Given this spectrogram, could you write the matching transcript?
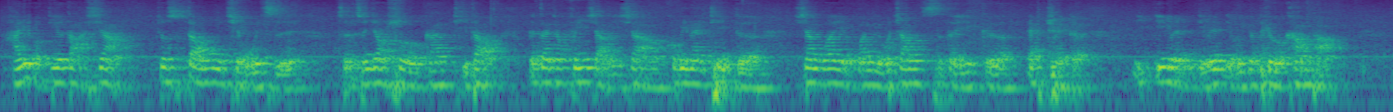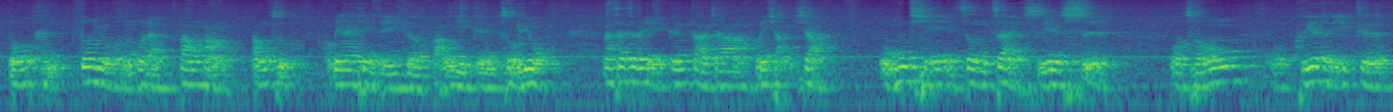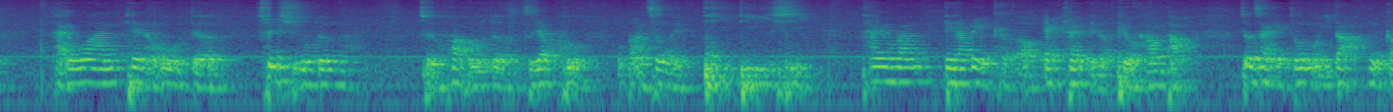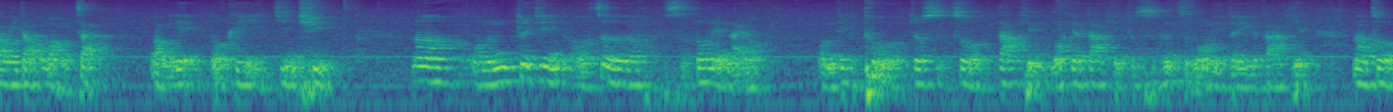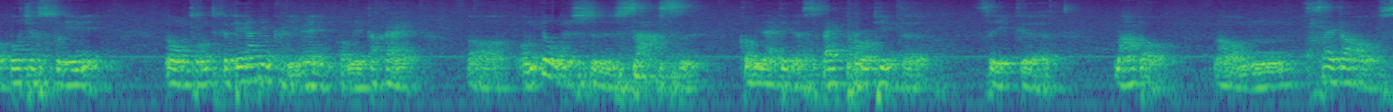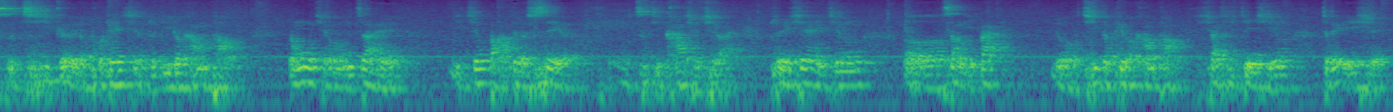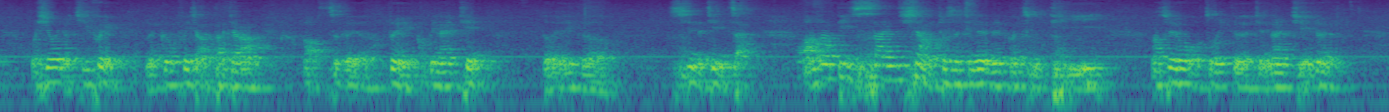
还有第二大项就是到目前为止，这陈教授刚刚提到，跟大家分享一下 COVID-19 的相关有关牛樟芝的一个 abstract，even 里面有一个 pure compound，都肯都有能够来帮忙帮助 COVID-19 的一个防疫跟作用。那在这边也跟大家分享一下，我目前也正在实验室，我从我 create 的一个台湾天然物的萃取物跟纯化合物的资料库，我把它称为 TDEC，台湾 Data Bank of Extract and Pure Compound，就在中国医大跟高医大网站网页都可以进去。那我们最近我这十多年来哦。我们这个 tool 就是做 docking，molecular docking 就是分子模拟的一个 docking，那做 molecular screening。那我们从这个 data bank 里面，我们大概，呃，我们用的是 SARS COVID-19 的 spike protein 的这一个 model，那我们筛到十七个有 potential 的 lead compound，那目前我们在已经把这个 cell 自己 capture 起来，所以现在已经呃上礼拜有七个 pure compound 下去进行这个 a s i 我希望有机会能够分享大家啊这个对 COVID-19 的一个新的进展。啊，那第三项就是今天的一个主题。那最后我做一个简单的结论。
